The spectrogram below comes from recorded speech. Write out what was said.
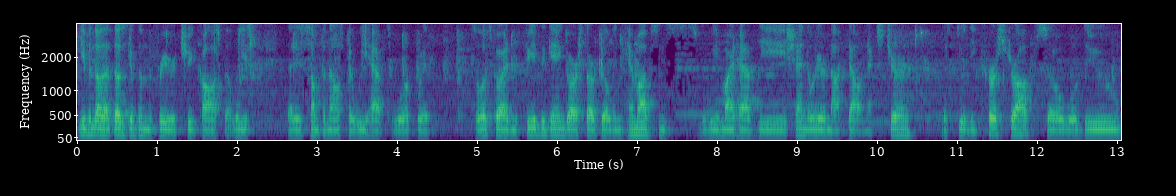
Even though that does give them the free retreat cost, at least that is something else that we have to work with. So let's go ahead and feed the Gengar, start building him up, since we might have the Chandelier knocked out next turn. Let's do the Curse Drop, so we'll do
